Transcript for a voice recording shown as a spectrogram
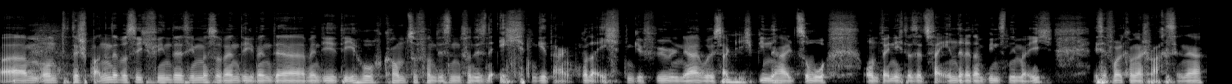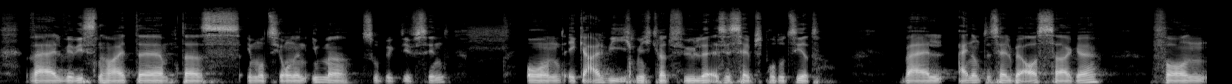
ähm, und das Spannende, was ich finde, ist immer so, wenn die, wenn der, wenn die Idee hochkommt, so von diesen, von diesen echten Gedanken oder echten Gefühlen, ja, wo ich sage, mhm. ich bin halt so und wenn ich das jetzt verändere, dann bin es nicht mehr ich, ist ja vollkommener Schwachsinn, ja, weil wir wissen heute, dass Emotionen immer subjektiv sind und egal wie ich mich gerade fühle, es ist selbst produziert weil ein und dieselbe Aussage von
